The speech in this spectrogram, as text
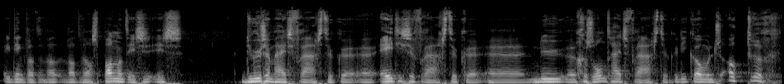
Ik denk wat, wat, wat wel spannend is, is duurzaamheidsvraagstukken, eh, ethische vraagstukken, eh, nu eh, gezondheidsvraagstukken, die komen dus ook terug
